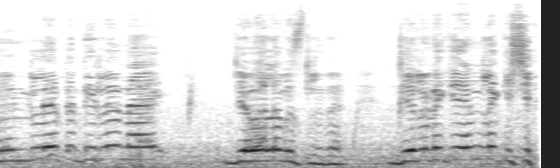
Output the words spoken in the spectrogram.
मंगले तर दिलं नाही. जेवायला बसलं तर जेलो की आणलं की शेट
